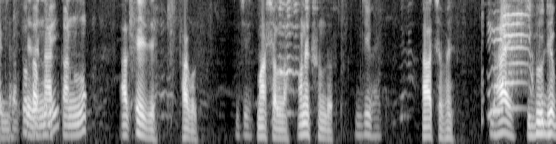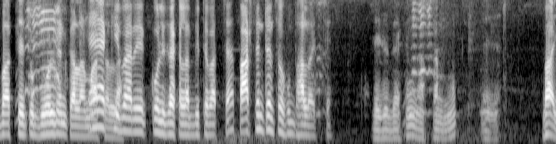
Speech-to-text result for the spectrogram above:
একদম নাক কান মুখ আর এই যে ছাগল। জি। মার্শাল্লাহ অনেক সুন্দর। জি ভাই। আচ্ছা ভাই। ভাই। দুইটা বাচ্চা তো গোল্ডেন কালার মার্শাল্লাহ একেবারে কলিজা কালার দুইটা বাচ্চা পার্সেন্টেজও খুব ভালো হচ্ছে। এই যে দেখেন নাক কান মুখ এই যে। ভাই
